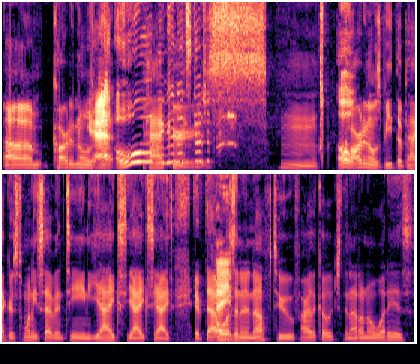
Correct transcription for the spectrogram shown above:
Um, Cardinals. Yeah. Oh, maybe the Packers. next coach. Hmm. Oh, Cardinals beat the Packers 2017. Yikes, yikes, yikes. If that Hey. wasn't enough to fire the coach, then I don't know what is.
